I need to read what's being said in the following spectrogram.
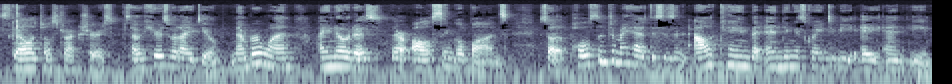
skeletal structures. So here's what I do. Number one, I notice they're all single bonds. So it pulls into my head, this is an alkane, the ending is going to be A-N-E.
